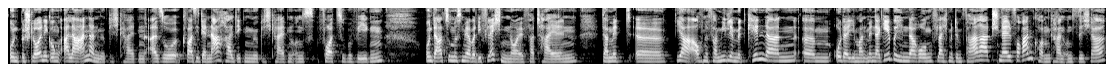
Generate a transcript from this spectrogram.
und Beschleunigung aller anderen Möglichkeiten, also quasi der nachhaltigen Möglichkeiten, uns fortzubewegen. Und dazu müssen wir aber die Flächen neu verteilen, damit äh, ja auch eine Familie mit Kindern ähm, oder jemand mit einer Gehbehinderung vielleicht mit dem Fahrrad schnell vorankommen kann und sicher.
